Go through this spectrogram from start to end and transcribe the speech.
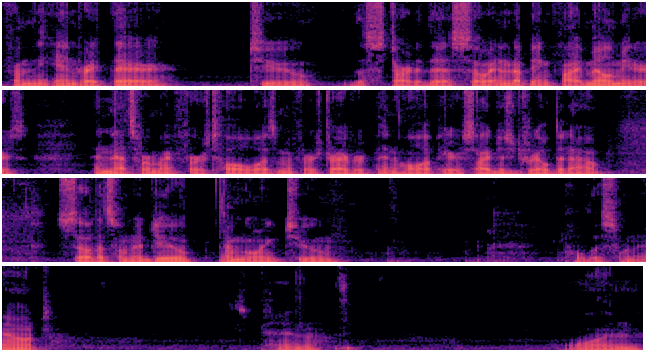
from the end right there to the start of this. So it ended up being five millimeters, and that's where my first hole was, my first driver pin hole up here. So I just drilled it out. So that's what I'm going to do. I'm going to pull this one out pin one.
